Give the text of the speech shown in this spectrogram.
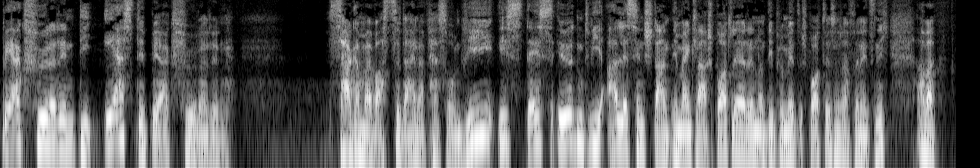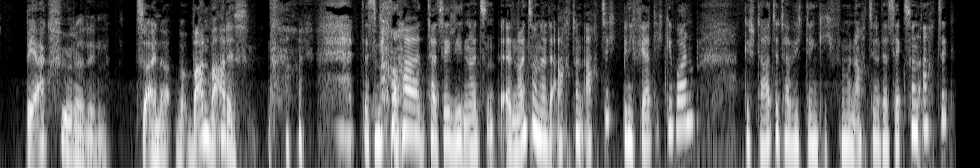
Bergführerin, die erste Bergführerin. Sag einmal was zu deiner Person. Wie ist das irgendwie alles entstanden? Ich meine, klar, Sportlehrerin und diplomierte Sportwissenschaftlerin jetzt nicht, aber Bergführerin zu einer, wann war das? Das war tatsächlich 19, äh, 1988 bin ich fertig geworden. Gestartet habe ich, denke ich, 85 oder 86.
